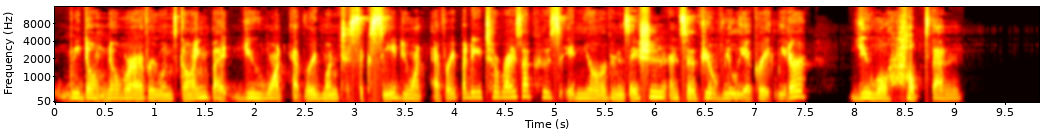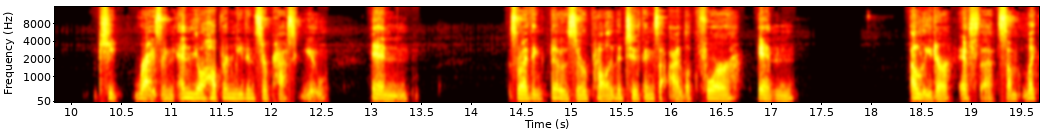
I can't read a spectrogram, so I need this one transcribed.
we don't know where everyone's going, but you want everyone to succeed. You want everybody to rise up who's in your organization. And so if you're really a great leader, you will help them keep rising and you'll help them even surpass you in so i think those are probably the two things that i look for in a leader if that's some like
